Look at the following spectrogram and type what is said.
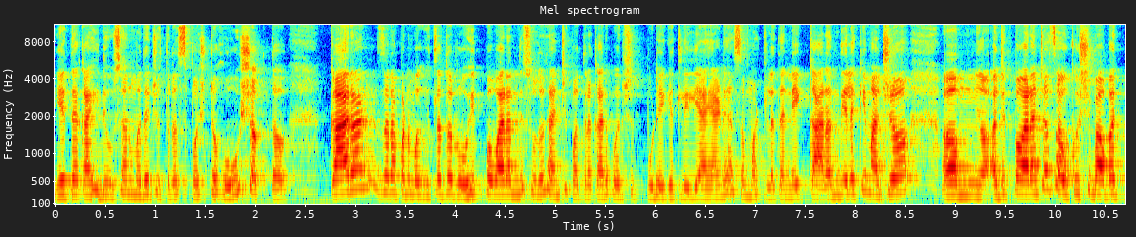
येत्या काही दिवसांमध्ये चित्र स्पष्ट होऊ शकतं. कारण जर आपण बघितलं तर रोहित पवारांनी सुद्धा त्यांची पत्रकार परिषद पुढे घेतलेली आहे आणि असं म्हटलं त्यांनी एक कारण दिलं की माझं अजित पवारांच्या चौकशीबाबत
